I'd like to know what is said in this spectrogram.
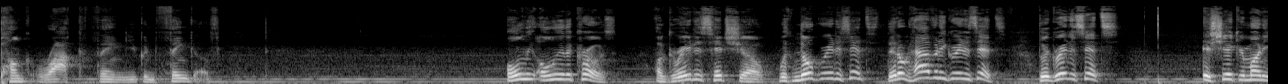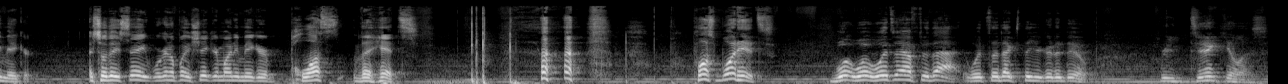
punk rock thing you can think of. Only only the Crowes, a greatest hits show with no greatest hits. They don't have any greatest hits. Their greatest hits is Shake Your Money Maker. So they say we're gonna play Shake Your Money Maker plus the hits. plus what hits? What, what, what's after that? What's the next thing you're gonna do? Ridiculous.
